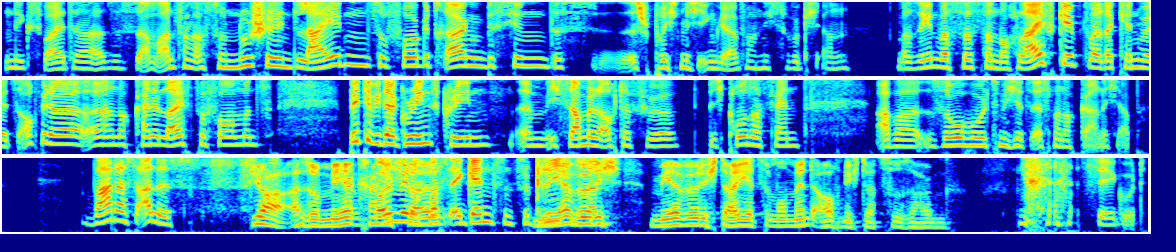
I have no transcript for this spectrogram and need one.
nix weiter. Also es ist am Anfang auch so nuschelnd leidend so vorgetragen, ein bisschen, das, das spricht mich irgendwie einfach nicht so wirklich an. Mal sehen, was das dann noch live gibt, weil da kennen wir jetzt auch wieder äh, noch keine Live-Performance. Bitte wieder Greenscreen. Ähm, ich sammle auch dafür. Bin ich großer Fan. Aber so holt's mich jetzt erstmal noch gar nicht ab. War das alles? Ja, also mehr kann Wollen ich wir da, noch was ergänzen zu Griechenland? Mehr würde ich, mehr würde ich da jetzt im Moment auch nicht dazu sagen. Sehr gut.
